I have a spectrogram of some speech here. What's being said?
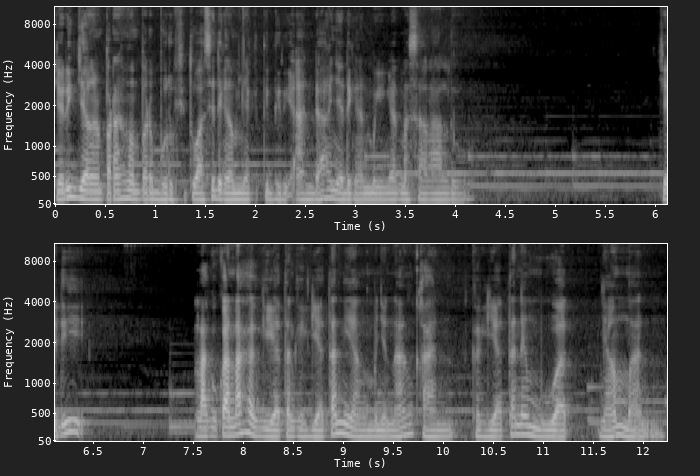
Jadi jangan pernah memperburuk situasi dengan menyakiti diri Anda hanya dengan mengingat masa lalu. Jadi lakukanlah kegiatan-kegiatan yang menyenangkan, kegiatan yang membuat nyaman.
